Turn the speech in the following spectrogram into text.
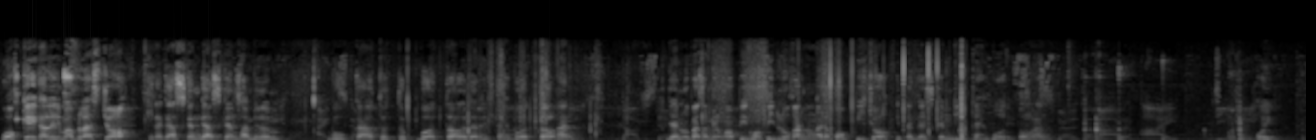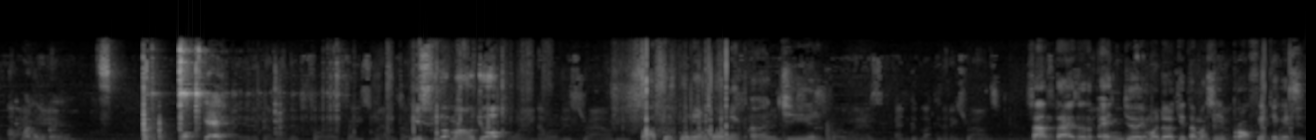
Oke kali 15 cok, kita gaskan-gaskan sambil buka tutup botol dari teh botol kan. Jangan lupa sambil ngopi-ngopi dulu karena nggak ada kopi cok, kita gaskan di teh botol kan. Woi, mana bukannya? Oke. Is nggak mau cok. Satu pun yang connect anjir. Santai tetap enjoy modal kita masih profit ya guys.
